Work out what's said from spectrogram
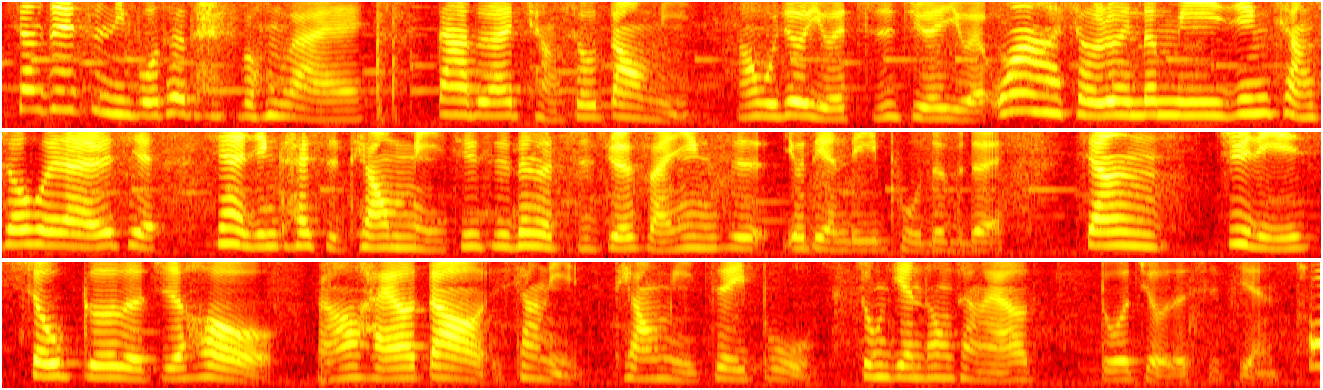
像这一次尼伯特台风来，大家都在抢收稻米，然后我就以为直觉以为哇，小刘你的米已经抢收回来，而且现在已经开始挑米。其实那个直觉反应是有点离谱，对不对？像距离收割了之后，然后还要到像你挑米这一步，中间通常还要多久的时间？通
